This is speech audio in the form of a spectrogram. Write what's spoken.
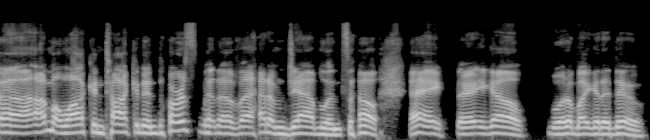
uh, I'm a walking, talking endorsement of Adam Jablin. So, hey, there you go. What am I going to do?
